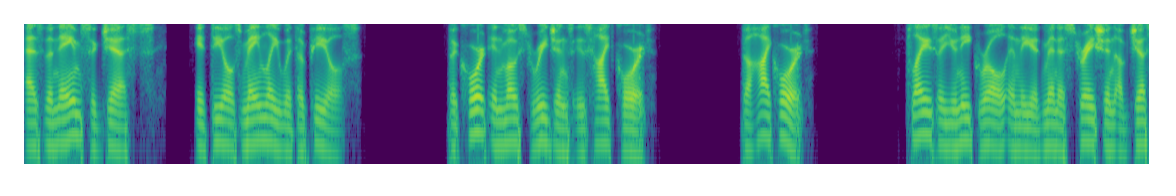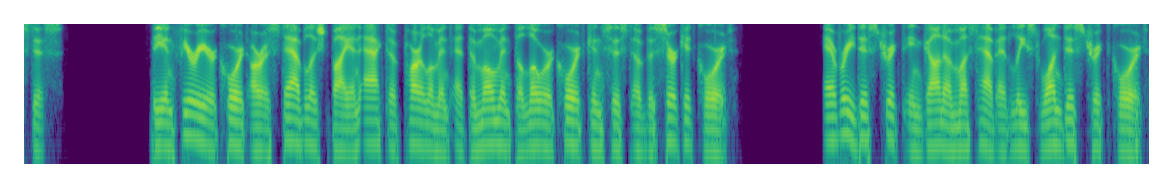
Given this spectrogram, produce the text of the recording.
As the name suggests, it deals mainly with appeals. The court in most regions is High Court. The High Court plays a unique role in the administration of justice. The inferior court are established by an act of parliament at the moment the lower court consist of the circuit court. Every district in Ghana must have at least one district court.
